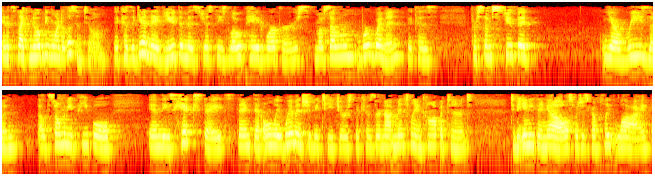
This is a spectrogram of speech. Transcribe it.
And it's like nobody wanted to listen to them because again, they viewed them as just these low paid workers. Most of them were women because for some stupid, you know, reason of so many people in these hick states think that only women should be teachers because they're not mentally incompetent to be anything else, which is a complete lie.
